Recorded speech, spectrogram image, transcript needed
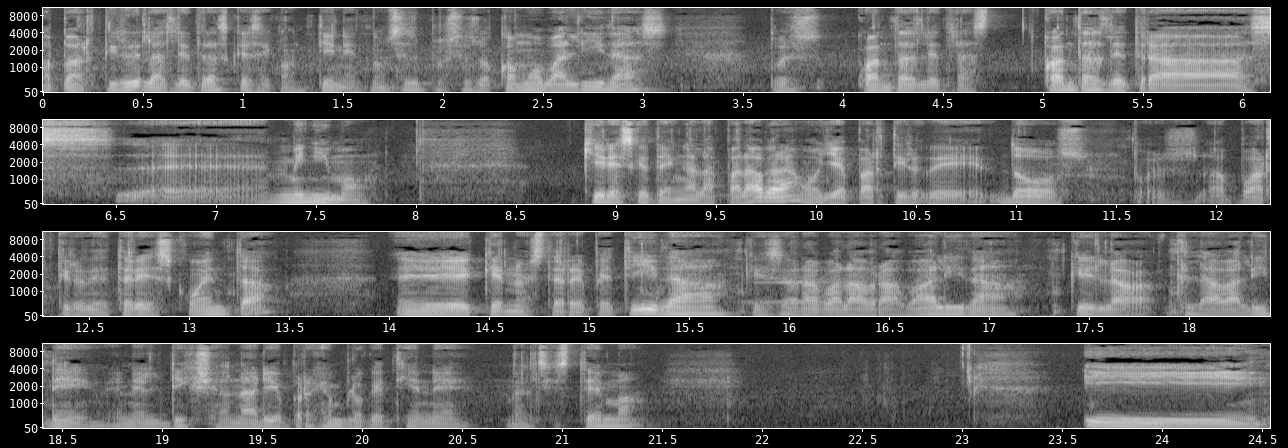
a partir de las letras que se contienen. Entonces, pues eso, ¿cómo validas? Pues cuántas letras, cuántas letras eh, mínimo quieres que tenga la palabra, oye, a partir de dos, pues a partir de tres cuenta, eh, que no esté repetida, que sea una palabra válida, que la, que la valide en el diccionario, por ejemplo, que tiene el sistema. Y,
